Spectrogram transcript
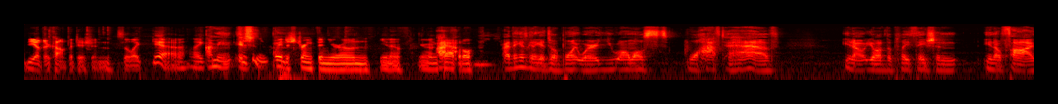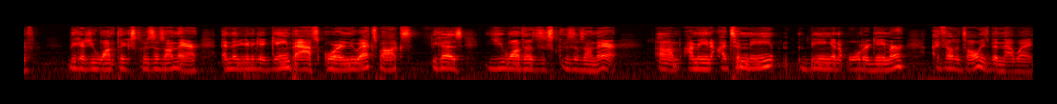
The other competition so like yeah like I mean, it's it's just a way to strengthen your own you know your own capital I think it's gonna get to a point where you almost will have to have, you know, you'll have the PlayStation, you know, five, because you want the exclusives on there, and then you're gonna get Game Pass or a new Xbox because you want those exclusives on there. Um, I mean, I, to me, being an older gamer, I felt it's always been that way.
